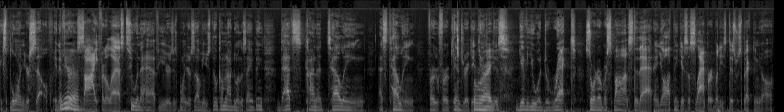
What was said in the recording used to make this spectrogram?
exploring yourself. And if you're inside for the last two and a half years exploring yourself and you're still coming out doing the same things, that's kind of telling. That's telling for for Kendrick. And Kendrick Right. is giving you a direct sort of response to that, and y'all think it's a slapper, but he's disrespecting y'all.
